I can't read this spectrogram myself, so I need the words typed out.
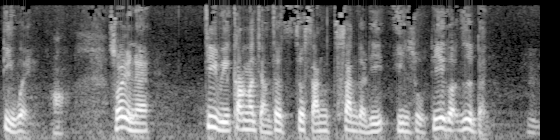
地位啊。所以呢，基于刚刚讲这这三三个因因素，第一个日本，嗯，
